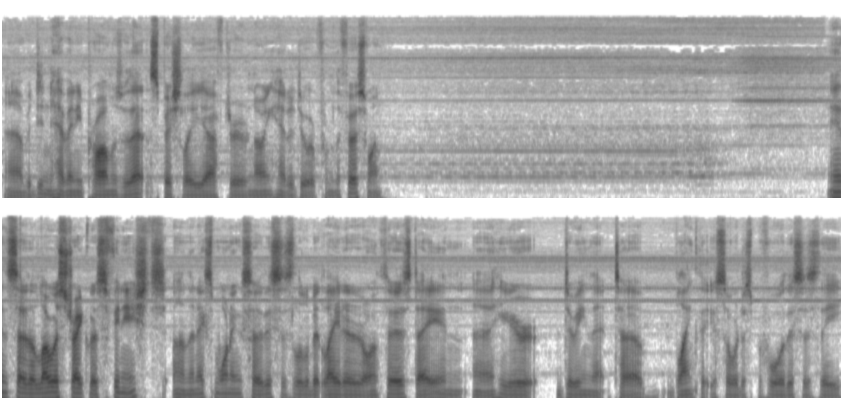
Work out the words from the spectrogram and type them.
Uh, but didn't have any problems with that, especially after knowing how to do it from the first one. And so the lower strake was finished on the next morning, so this is a little bit later on Thursday, and uh, here doing that uh, blank that you saw just before, this is the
